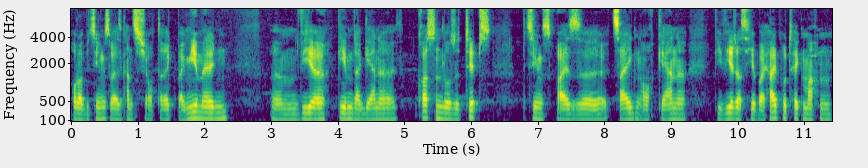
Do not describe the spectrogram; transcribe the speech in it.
oder beziehungsweise kannst dich auch direkt bei mir melden. Ähm, wir geben da gerne kostenlose Tipps beziehungsweise zeigen auch gerne, wie wir das hier bei Hypotech machen,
